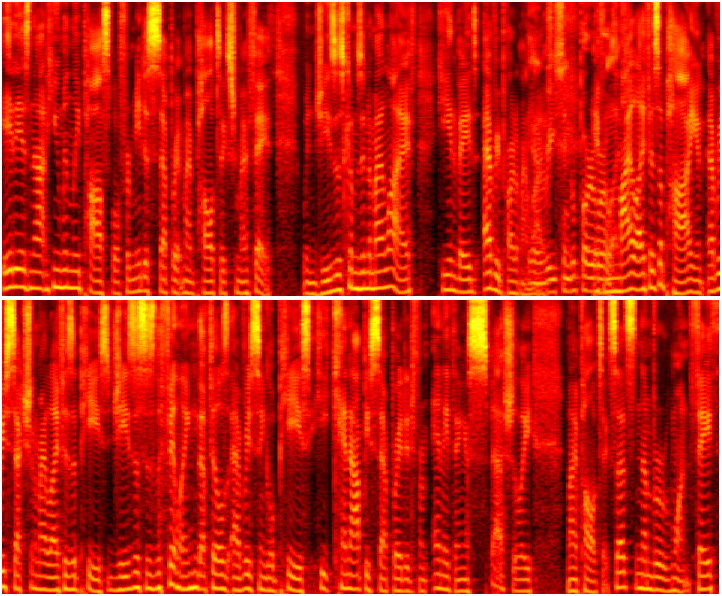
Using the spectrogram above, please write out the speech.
it is not humanly possible for me to separate my politics from my faith. When Jesus comes into my life, he invades every part of my life. Every single part of if our life. My life is a pie and every section of my life is a piece. Jesus is the filling that fills every single piece. He cannot be separated from anything, especially my politics. So that's number one. Faith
